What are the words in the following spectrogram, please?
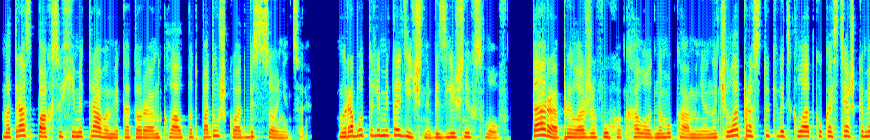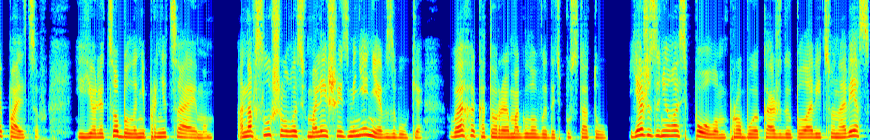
Матрас пах сухими травами, которые он клал под подушку от бессонницы. Мы работали методично, без лишних слов. Тара, приложив ухо к холодному камню, начала простукивать кладку костяшками пальцев. Ее лицо было непроницаемым. Она вслушивалась в малейшие изменения в звуке, в эхо, которое могло выдать пустоту. Я же занялась полом, пробуя каждую половицу на вес,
